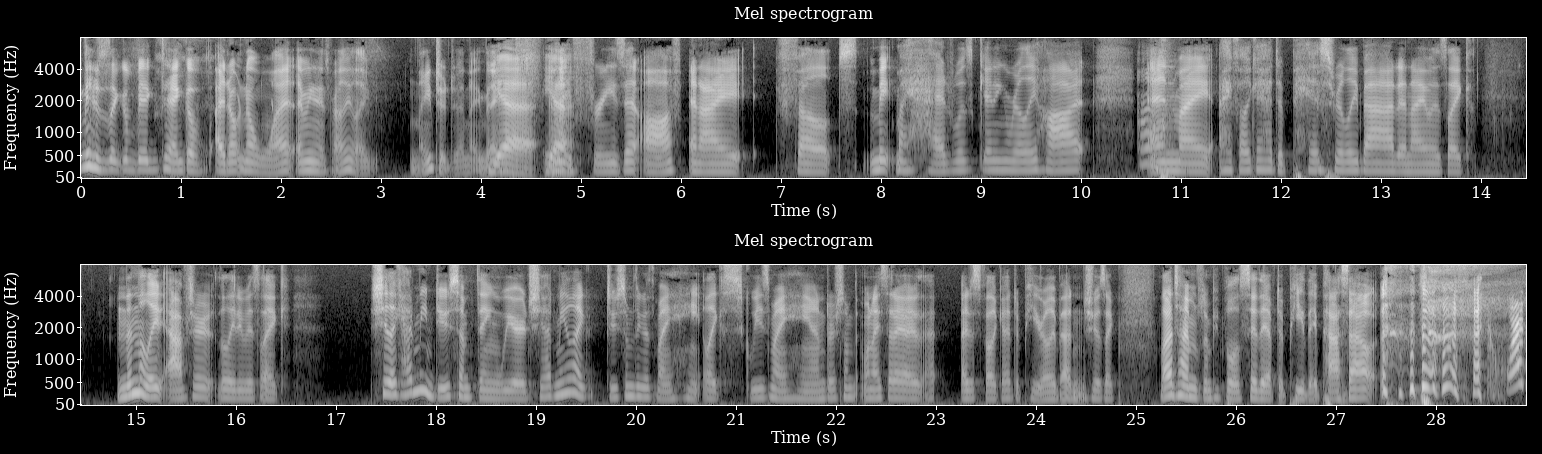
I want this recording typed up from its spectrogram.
there's like a big tank of I don't know what. I mean, it's probably like nitrogen. I think. yeah, And yeah. they freeze it off, and I felt my head was getting really hot, oh. and my I felt like I had to piss really bad, and I was like, and then the lady after the lady was like, she like had me do something weird. She had me like do something with my hand, like squeeze my hand or something. When I said I, just felt like I had to pee really bad, and she was like, a lot of times when people say they have to pee, they pass out. Like, what?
